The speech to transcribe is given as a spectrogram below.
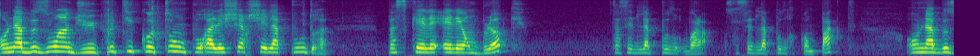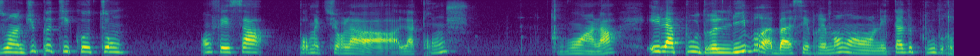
on a besoin du petit coton pour aller chercher la poudre parce qu'elle est, en bloc. Ça, c'est de la poudre, voilà, ça, c'est de la poudre compacte. On a besoin du petit coton. On fait ça pour mettre sur la, tronche. Voilà. Et la poudre libre, bah, c'est vraiment en état de poudre.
